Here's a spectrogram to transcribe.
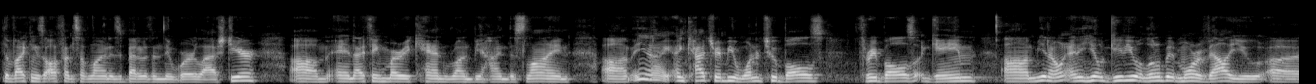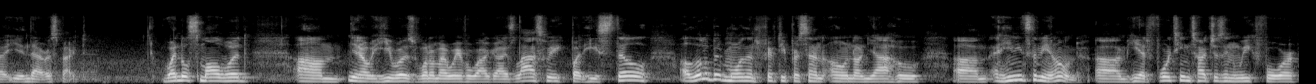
The Vikings' offensive line is better than they were last year, um, and I think Murray can run behind this line, um, and, you know, and catch maybe one or two balls, three balls a game, um, you know, and he'll give you a little bit more value uh, in that respect. Wendell Smallwood, um, you know, he was one of my waiver wire guys last week, but he's still a little bit more than 50% owned on Yahoo, um, and he needs to be owned. Um, he had 14 touches in week four,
